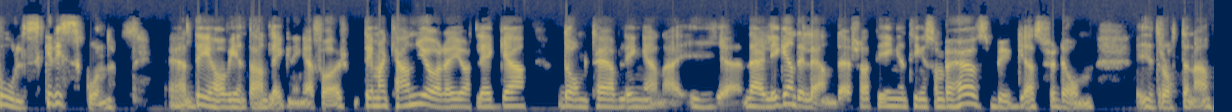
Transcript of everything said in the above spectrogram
Poel-skridskon. Eh, det har vi inte anläggningar för. Det man kan göra är att lägga de tävlingarna i eh, närliggande länder så att det är ingenting som behövs byggas för de idrotterna.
